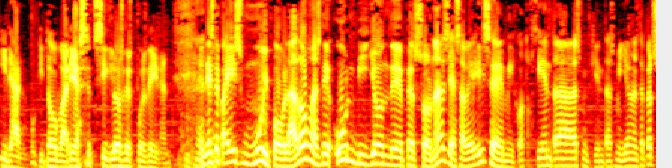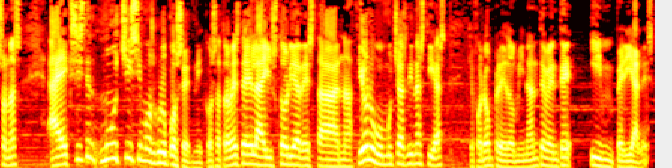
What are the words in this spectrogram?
Irán, un poquito varios siglos después de Irán. En este país muy poblado, más de un billón de personas, ya sabéis, eh, 1.400, 1.500 millones de personas, eh, existen muchísimos grupos étnicos. A través de la historia de esta nación hubo muchas dinastías que fueron predominantemente imperiales.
